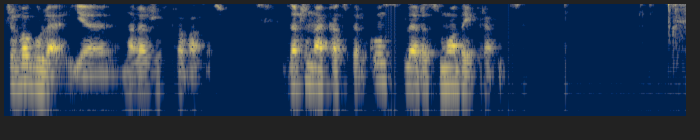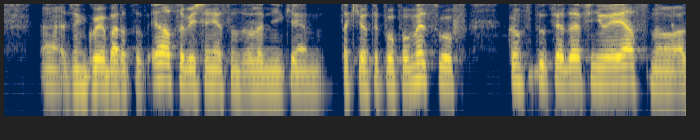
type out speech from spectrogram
czy w ogóle je należy wprowadzać. Zaczyna Kacper Kunstler z Młodej Prawicy. E, Dziękuję bardzo. Ja osobiście nie jestem zwolennikiem takiego typu pomysłów. Konstytucja definiuje jasno, a,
